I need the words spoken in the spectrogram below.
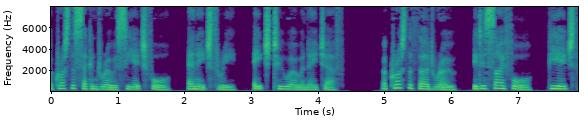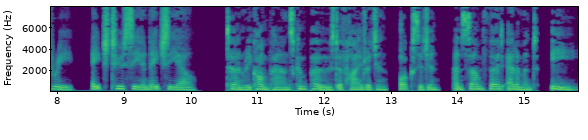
across the second row is CH4, NH3, H2O and HF. Across the third row, it is Psi4, PH3, H2C and HCl ternary compounds composed of hydrogen, oxygen, and some third element, E.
